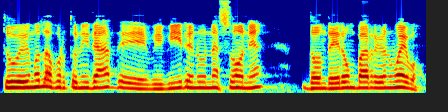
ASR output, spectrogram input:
tuvimos la oportunidad de vivir en una zona donde era un barrio nuevo.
